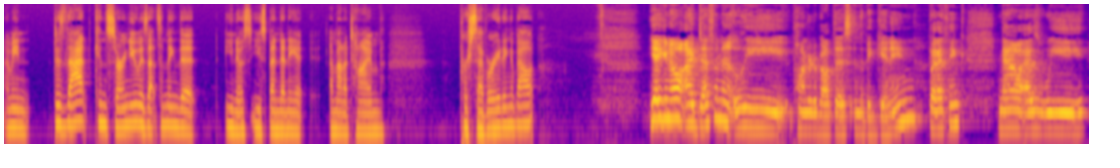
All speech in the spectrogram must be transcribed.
I mean does that concern you? Is that something that you know you spend any amount of time perseverating about? Yeah you know i definitely pondered about this in the beginning but i think now as we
